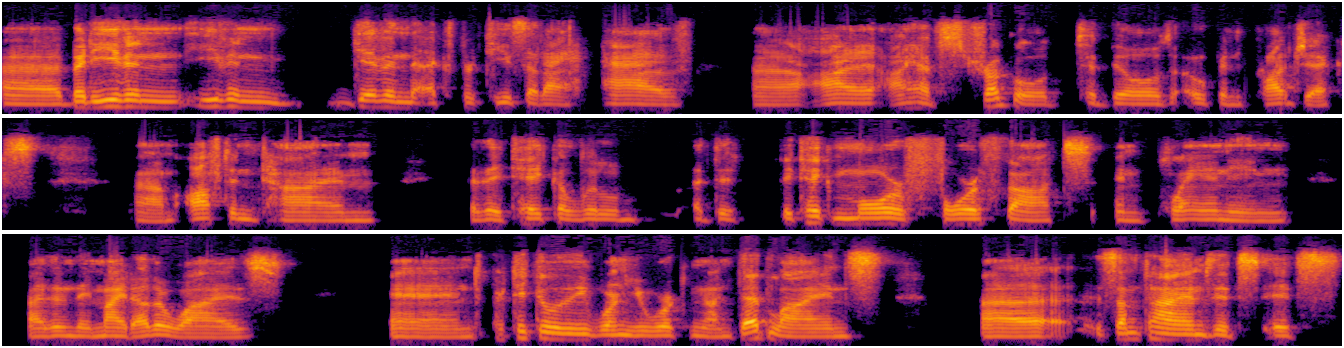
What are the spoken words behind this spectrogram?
uh, but even even given the expertise that I have, I, I have struggled to build open projects. Um, oftentimes, they take a little, they take more forethought and planning uh, than they might otherwise. And particularly when you're working on deadlines, uh, sometimes it's, it's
